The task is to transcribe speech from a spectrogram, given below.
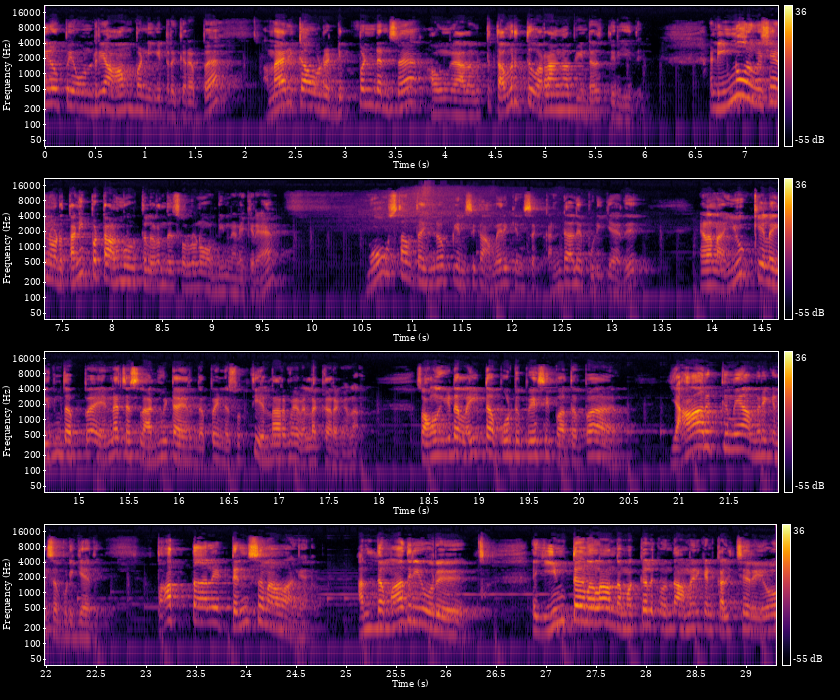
ஐரோப்பிய ஒன்றியம் ஆம் பண்ணிக்கிட்டு இருக்கிறப்ப அமெரிக்காவோட டிபெண்டன்ஸை அவங்க அதை விட்டு தவிர்த்து வர்றாங்க அப்படின்றது தெரியுது. அண்ட் இன்னொரு விஷயம் என்னோடய தனிப்பட்ட அனுபவத்துல இருந்து சொல்லணும் அப்படின்னு நினைக்கிறேன். மோஸ்ட் ஆஃப் த யூரோப்பியன்ஸுக்கு அமெரிக்கன்ஸை கண்டாலே பிடிக்காது. ஏன்னா நான் யூகேல இருந்தப்போ என்ஹெச்எஸில் அட்மிட் ஆகிருந்தப்ப என்னை சுற்றி எல்லாருமே வெள்ளக்காரங்க தான். ஸோ அவங்கக்கிட்ட லைட்டாக போட்டு பேசி பார்த்தப்ப யாருக்குமே அமெரிக்கன்ஸை பிடிக்காது. பார்த்தாலே டென்ஷன் ஆவாங்க. அந்த மாதிரி ஒரு இன்டர்னலாக அந்த மக்களுக்கு வந்து அமெரிக்கன் கல்ச்சரையோ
